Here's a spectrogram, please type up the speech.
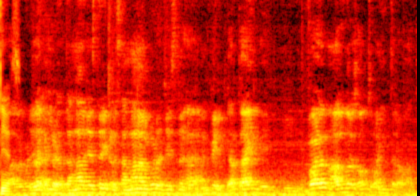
ధర్నాలు చేస్తే ఇక్కడ సన్మానాలు కూడా చేసిన ఎంత అయింది? ఇవాళ నాలుగున్నర సంవత్సరం అయిన తర్వాత.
